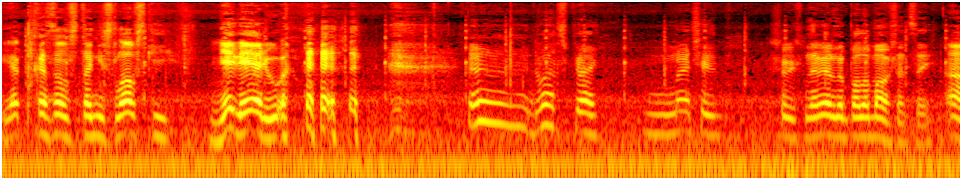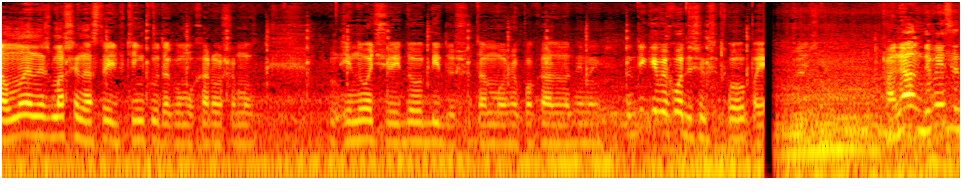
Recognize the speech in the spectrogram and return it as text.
Як казав Станіславський, не вірю. Е, 25. Наче щось, напевно, поламався цей. А, у мене ж машина стоїть в тіньку такому хорошому. І ночі, і до обіду, що там може показувати мені. Тут тільки виходиш і все. Опа. Колян, дивися,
